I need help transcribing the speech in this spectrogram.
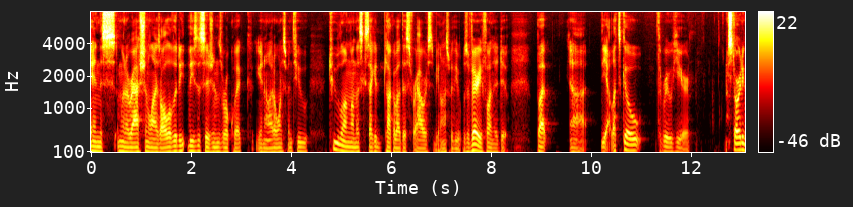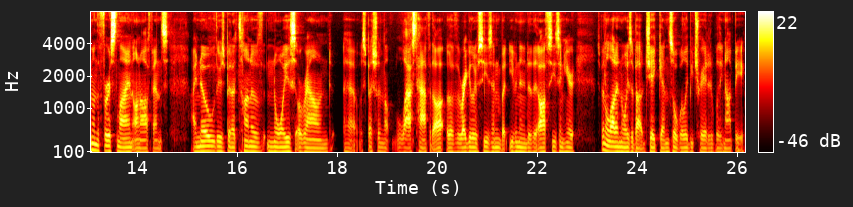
And this, I'm going to rationalize all of the, these decisions real quick. You know, I don't want to spend too too long on this because I could talk about this for hours. To be honest with you, it was very fun to do. But uh, yeah, let's go through here. Starting on the first line on offense, I know there's been a ton of noise around, uh, especially in the last half of the of the regular season, but even into the off season here there's been a lot of noise about Jake Guentzel. Will he be traded? Will he not be?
